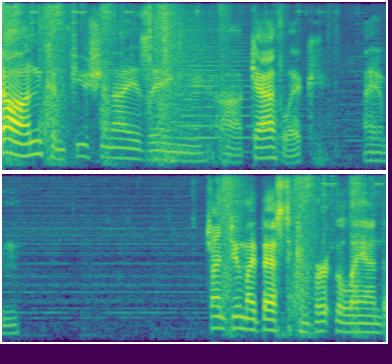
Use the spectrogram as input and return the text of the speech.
Confucianizing uh, Catholic, I am trying to do my best to convert the land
